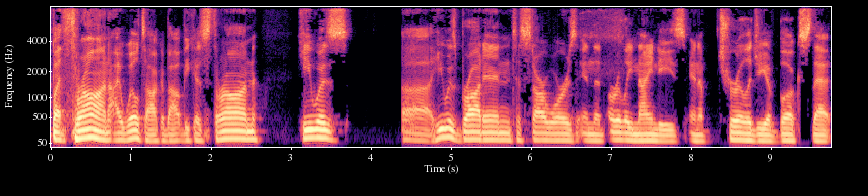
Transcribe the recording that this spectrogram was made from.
But Thrawn, I will talk about because Thrawn, he was uh he was brought in to Star Wars in the early 90s in a trilogy of books that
